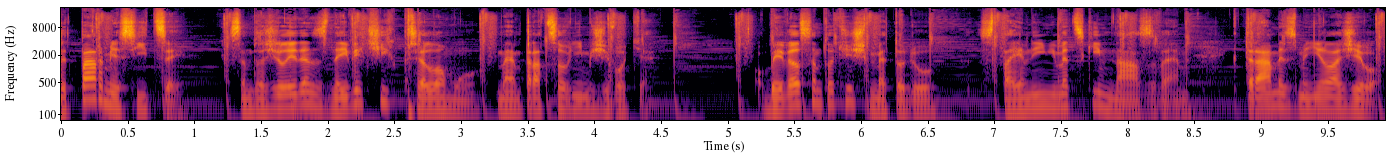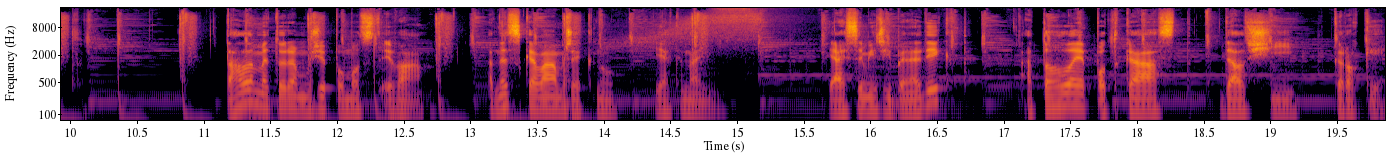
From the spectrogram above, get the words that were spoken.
Před pár měsíci jsem zažil jeden z největších přelomů v mém pracovním životě. Objevil jsem totiž metodu s tajemným německým názvem, která mi změnila život. Tahle metoda může pomoct i vám. A dneska vám řeknu, jak na ní. Já jsem Jiří Benedikt a tohle je podcast Další kroky.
